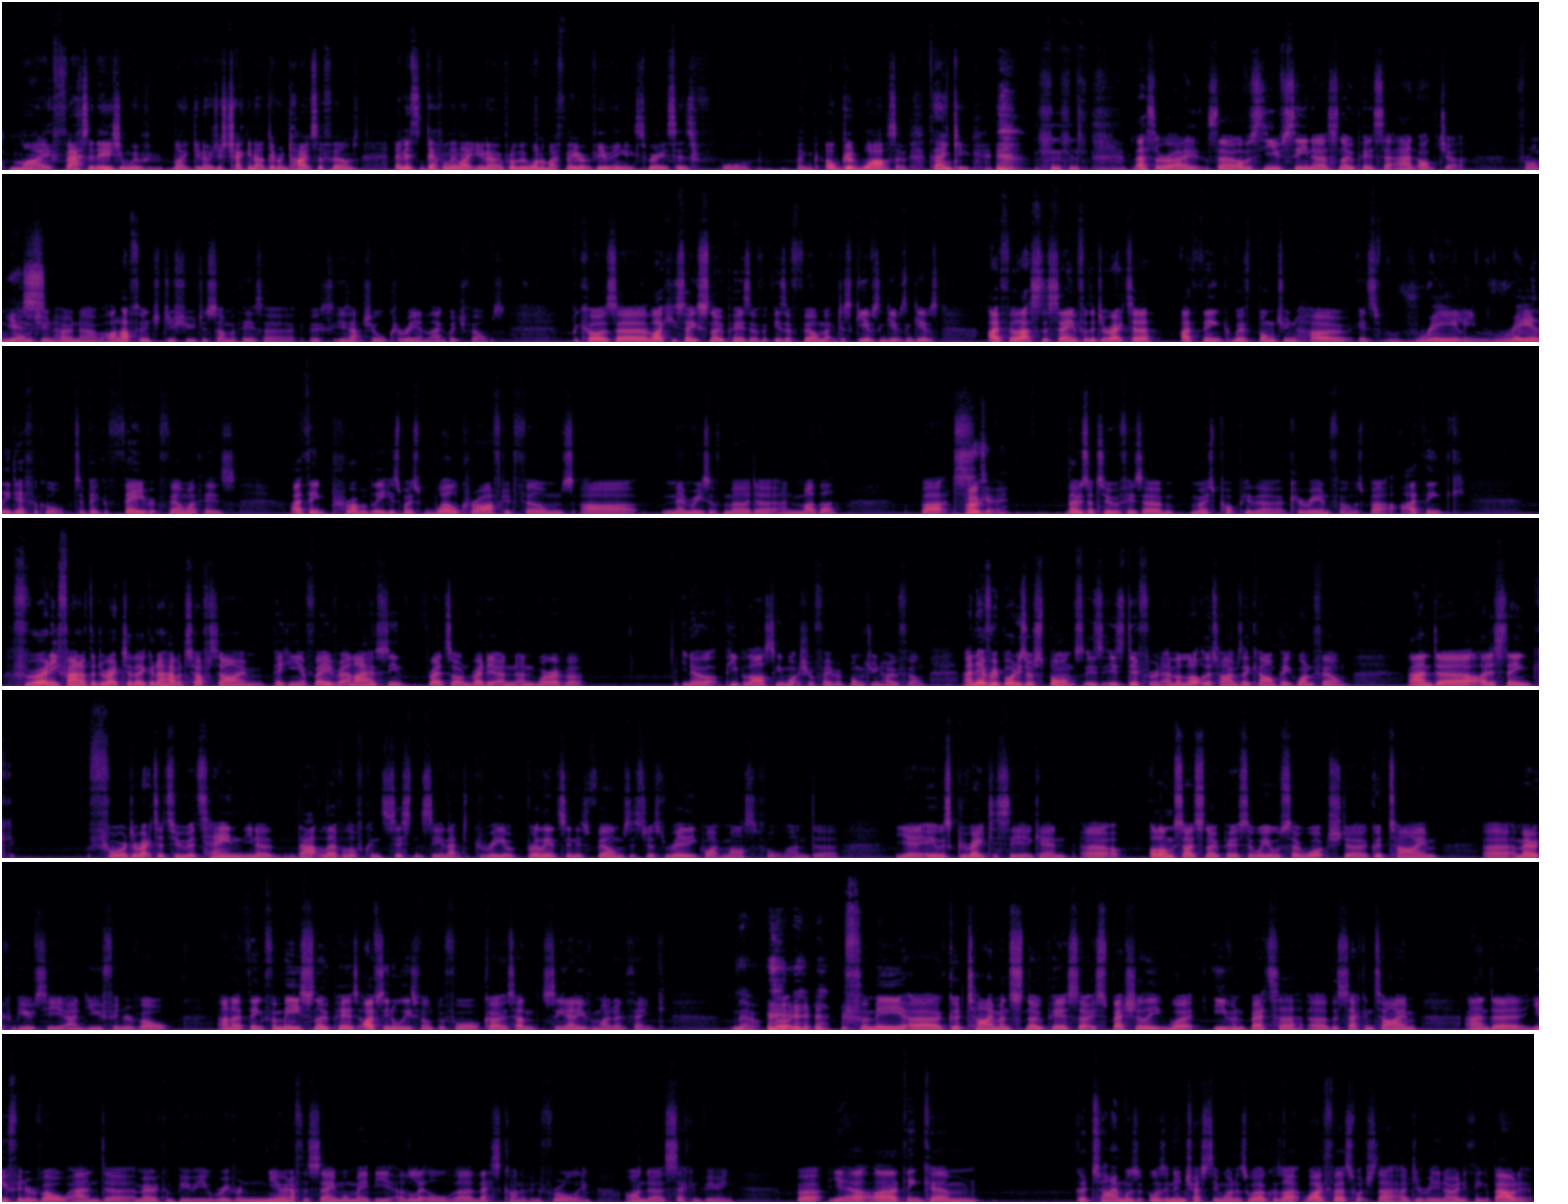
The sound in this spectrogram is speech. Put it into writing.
my fascination with like you know just checking out different types of films. And it's definitely like you know probably one of my favorite viewing experiences for a, a good while. So thank you. That's all right. So obviously you've seen uh, Snowpiercer and Okja from Yes. Bong Joon Ho. Now I'll have to introduce you to some of his uh, his, actual Korean language films, because uh, like you say, Snowpiercer is a film that just gives and gives and gives. I feel that's the same for the director. I think with Bong Joon Ho, it's really, really difficult to pick a favorite film of his. I think probably his most well-crafted films are Memories of Murder and Mother, but Okay. those are two of his um, most popular Korean films. But I think for any fan of the director, they're going to have a tough time picking a favorite. And I have seen threads on Reddit and, and wherever, you know, people asking what's your favorite Bong Joon Ho film, and everybody's response is is different. And a lot of the times they can't pick one film. And uh, I just think for a director to attain, you know, that level of consistency and that degree of brilliance in his films is just really quite masterful. And uh, yeah, it was great to see it again. Uh, alongside Snowpiercer, we also watched uh, Good Time, uh, American Beauty, and Youth in Revolt. And I think for me, Snowpiercer, I've seen all these films before. Curtis hadn't seen any of them, I don't think. No. But- For me, uh, Good Time and Snowpiercer especially were even better uh, the second time, and uh, Youth in Revolt and uh, American Beauty were either near enough the same or maybe a little uh, less kind of enthralling on uh, second viewing. But yeah, I think um, Good Time was was an interesting one as well because I when I first watched that I didn't really know anything about it,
